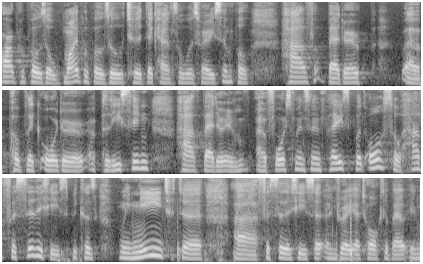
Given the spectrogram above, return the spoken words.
our proposal, my proposal to the council was very simple have better uh, public order uh, policing, have better enforcement in place, but also have facilities because we need the uh, facilities that Andrea talked about in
